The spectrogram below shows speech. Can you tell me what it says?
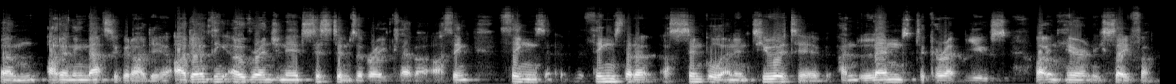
um, I don't think that's a good idea. I don't think over-engineered systems are very clever. I think things things that are, are simple and intuitive and lend to correct use are inherently safer.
